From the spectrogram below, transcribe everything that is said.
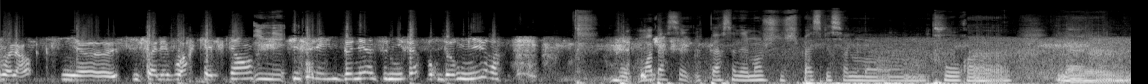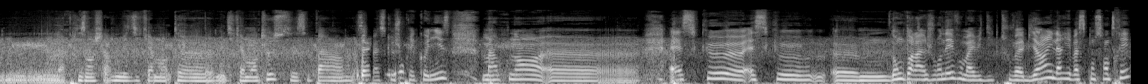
voilà, si, euh, s'il fallait voir quelqu'un, s'il fallait lui donner un somnifère pour dormir. Bon, moi perso- personnellement, je suis pas spécialement pour euh, la, la prise en charge médicamente- euh, médicamenteuse. C'est pas, pas ce que je préconise. Maintenant, euh, est-ce que, est-ce que, euh, donc dans la journée, vous m'avez dit que tout va bien. Il arrive à se concentrer?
